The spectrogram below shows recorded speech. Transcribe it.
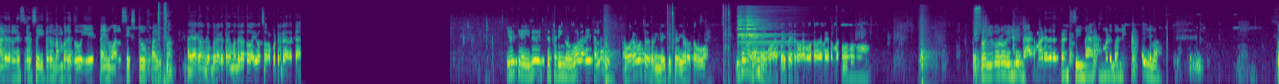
ಮಾಡಿದ್ರ ಇನ್ಸೂರೆನ್ಸ್ ಇದರ ನಂಬರ್ ಇದು eight nine one six two five ಯಾಕಂದ್ರೆ ಗಬ್ಬರಾಗ ತಗೊಂಬಂದ್ರೆ ಅದು ಐವತ್ ಸಾವಿರ ಕೊಟ್ಟಿರಿ ಅದಕ್ಕೆ. ಇದಕ್ಕೆ ಇದು ಇತ್ತು ಸರ್ ಹಿಂಗ ಹೋಗೋದೈತಲ್ರಿ ಹೊರಗೆ ಹೋಗ್ತದೆ ಸರ್ ಹಿಂಗೈತಿ ಕಡೆ ಇರೋತಾವು ಏನ್ರಿ? ಹೊರಗೆ ಪೈಪ್ ಐತ್ರಿ ಹೊರಗೆ ಸೊ ಇವರು ಇಲ್ಲಿ ಮ್ಯಾಟ್ ಮಾಡಿದ್ರೆ ಫ್ರೆಂಡ್ಸ್ ಈ ಮ್ಯಾಟ್ ನೋಡಿ ಬನ್ನಿ. ಇಲ್ಲಿ ಬಾ. ಸೊ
